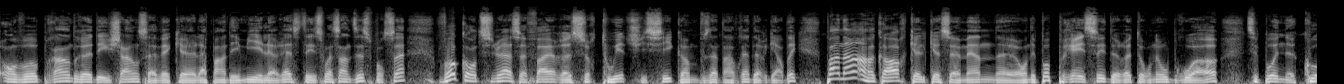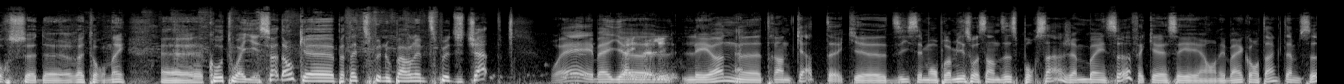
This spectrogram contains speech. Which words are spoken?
qu'on va prendre des chances avec euh, la pandémie et le reste. Et 70% va continuer à se faire euh, sur Twitch ici, comme vous êtes en train de regarder, pendant encore quelques semaines. Euh, on n'est pas pressé de retourner au brouhaha. C'est pas une course de retourner côtoyer ça. Donc, peut-être tu peux nous parler un petit peu du chat. Ouais, ben il y a. Léon euh, 34 euh, qui a dit c'est mon premier 70%, j'aime bien ça, fait que c'est on est bien content que t'aimes ça.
